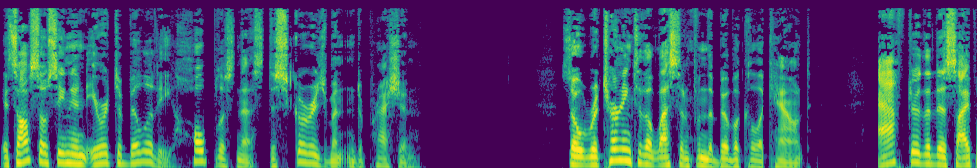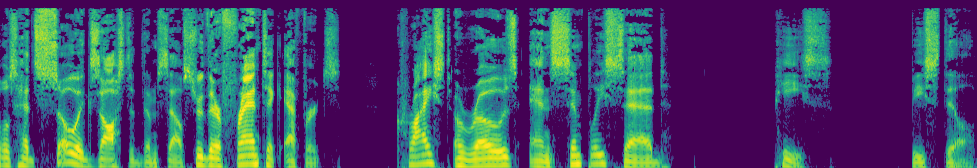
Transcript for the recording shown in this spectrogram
It's also seen in irritability, hopelessness, discouragement, and depression. So, returning to the lesson from the biblical account, after the disciples had so exhausted themselves through their frantic efforts, Christ arose and simply said, Peace, be still.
